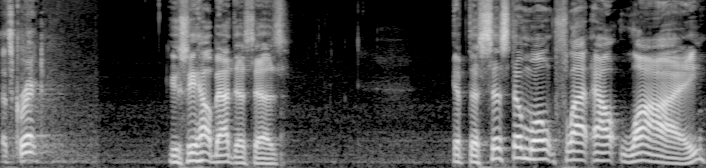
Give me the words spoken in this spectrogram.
That's correct. You see how bad this is? If the system won't flat out lie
